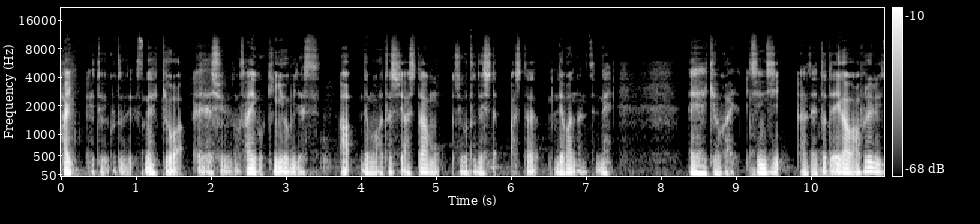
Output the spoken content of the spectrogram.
はい、えということでですね、今日は、えー、週の最後、金曜日です。あ、でも私、明日も仕事でした。明日出番なんですよね。えー、今日が一日あなたにとって笑顔あふれる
